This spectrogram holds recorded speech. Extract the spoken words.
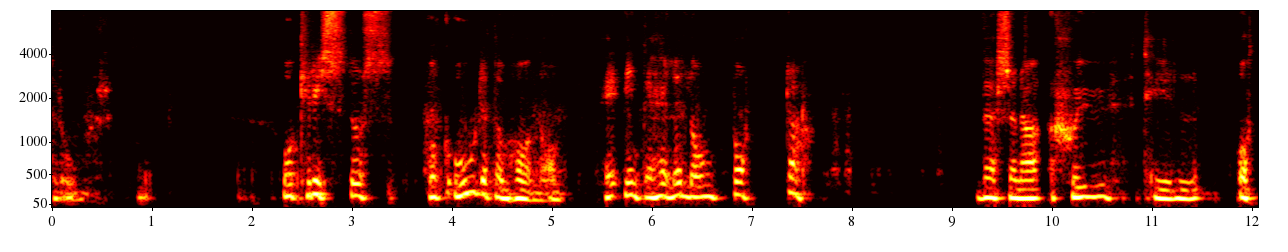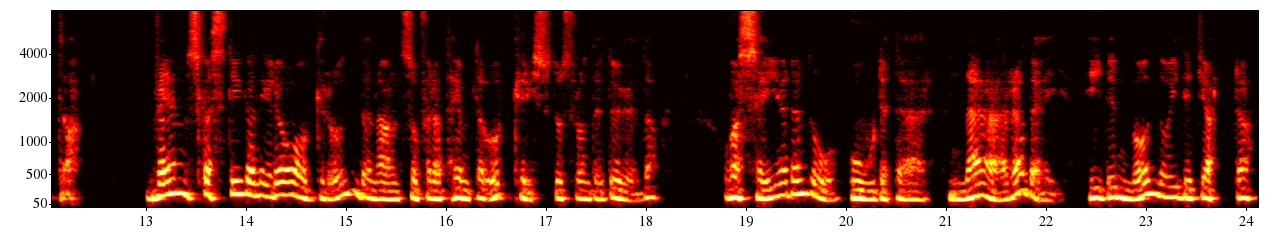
tror. Och Kristus och ordet om honom är inte heller långt borta verserna 7 till 8. Vem ska stiga ner i avgrunden alltså för att hämta upp Kristus från de döda? Och vad säger den då? Ordet är nära dig, i din mun och i ditt hjärta,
